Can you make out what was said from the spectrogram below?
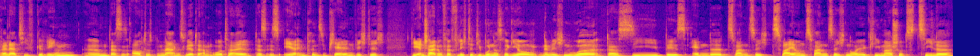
relativ gering. Ähm, das ist auch das Bemerkenswerte am Urteil. Das ist eher im Prinzipiellen wichtig. Die Entscheidung verpflichtet die Bundesregierung nämlich nur, dass sie bis Ende 2022 neue Klimaschutzziele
